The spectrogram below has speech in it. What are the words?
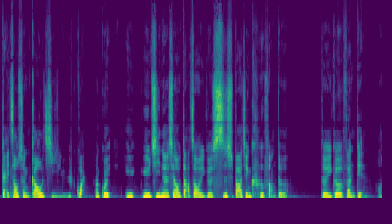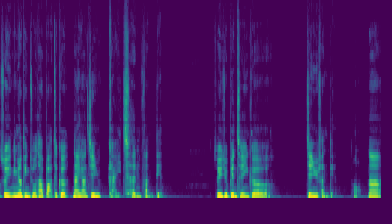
改造成高级旅馆，啊，规预预计呢是要打造一个四十八间客房的的一个饭店，啊，所以你没有听错，他把这个奈良监狱改成饭店，所以就变成一个监狱饭店。好那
